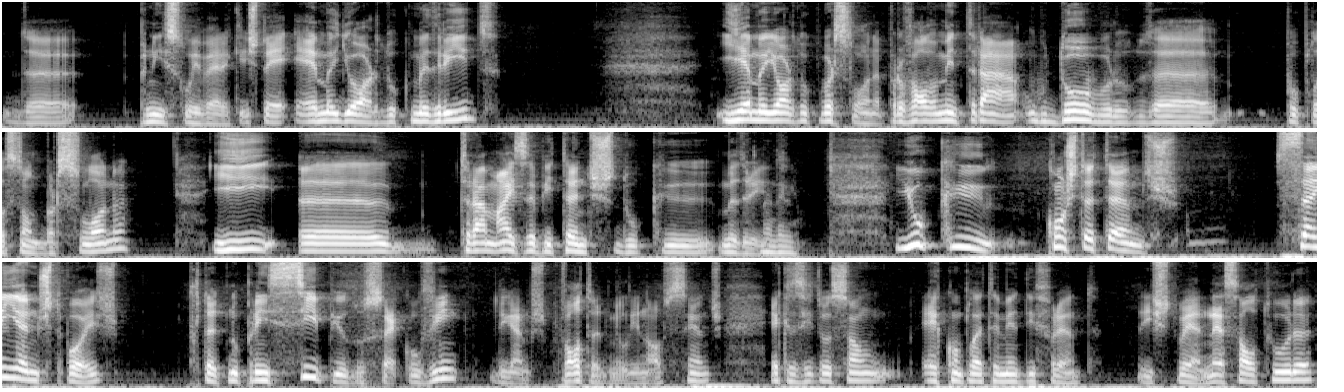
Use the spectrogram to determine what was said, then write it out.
da Península Ibérica. Isto é, é maior do que Madrid e é maior do que Barcelona. Provavelmente terá o dobro da população de Barcelona e uh, terá mais habitantes do que Madrid. Madrid. E o que constatamos 100 anos depois, portanto, no princípio do século XX, digamos, por volta de 1900, é que a situação é completamente diferente. Isto é, nessa altura,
